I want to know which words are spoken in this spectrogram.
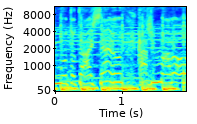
仕事対戦始まる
